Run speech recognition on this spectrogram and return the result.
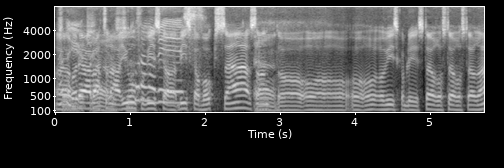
Og det har vært sånn her, jo, for vi skal, vi skal vokse, sant? Og, og, og, og vi skal bli større og større og større,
